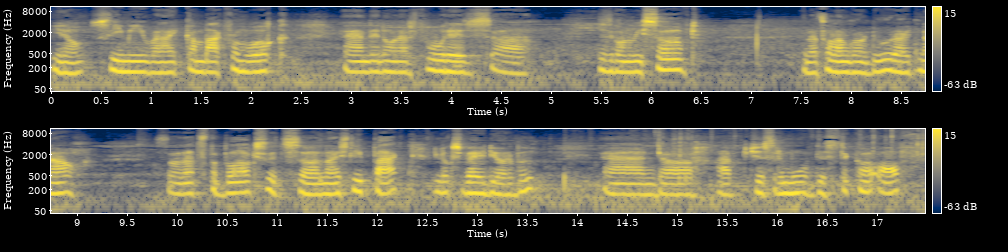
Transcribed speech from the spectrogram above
you know see me when I come back from work. And they know that food is uh, is going to be served. And that's what I'm going to do right now so that's the box. It's uh, nicely packed. It looks very durable. And uh, I have to just remove this sticker off.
